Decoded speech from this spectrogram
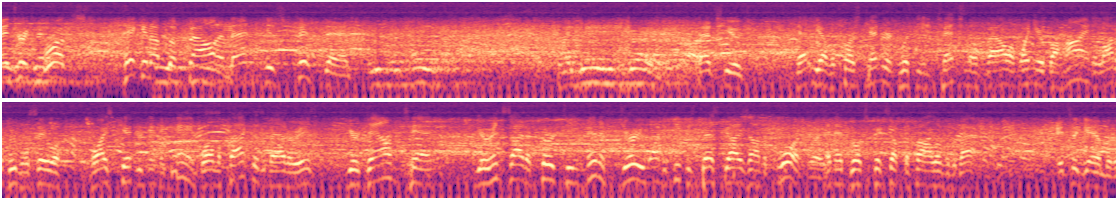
Kendrick Brooks picking up the foul, and that's his fifth, Dan. That's huge. Yeah, you have, of course, Kendrick with the intentional foul, and when you're behind, a lot of people say, well, why is Kendrick in the game? Well, the fact of the matter is, you're down 10, you're inside of 13 minutes. Jerry wanted to keep his best guys on the floor, right. and then Brooks picks up the foul over the back. It's a gamble.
